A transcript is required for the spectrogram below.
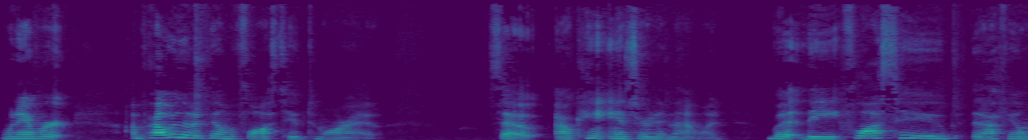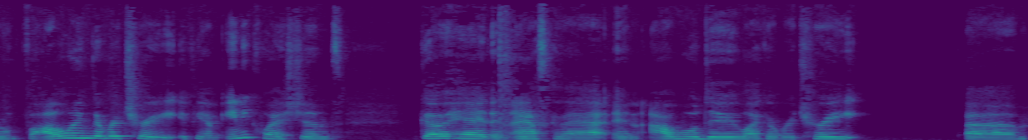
whenever, I'm probably going to film a floss tube tomorrow. So, I can't answer it in that one. But the floss tube that I filmed following the retreat, if you have any questions, go ahead and ask that. And I will do like a retreat, um,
